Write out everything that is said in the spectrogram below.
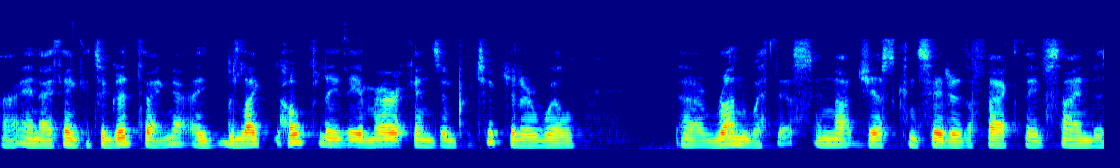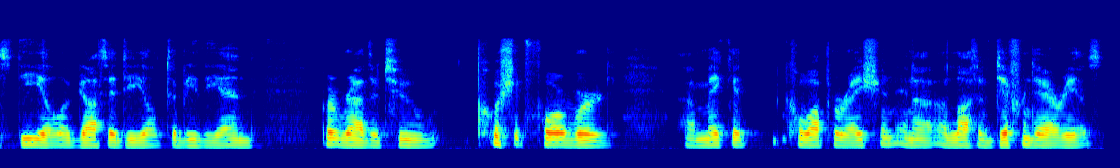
uh, and I think it's a good thing. I would like, hopefully, the Americans in particular will uh, run with this and not just consider the fact they've signed this deal or got a deal to be the end, but rather to push it forward, uh, make it cooperation in a, a lot of different areas,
